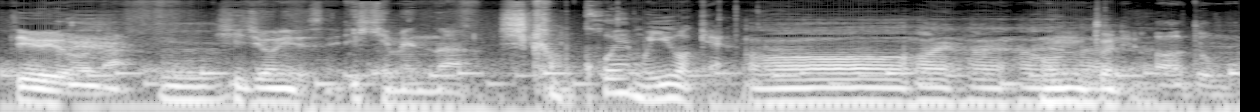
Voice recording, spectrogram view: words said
っていうようなうん。非常にですねイケメンなしかも声もいいわけ。ああはいはいはい、はい、本当に「あどうも。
